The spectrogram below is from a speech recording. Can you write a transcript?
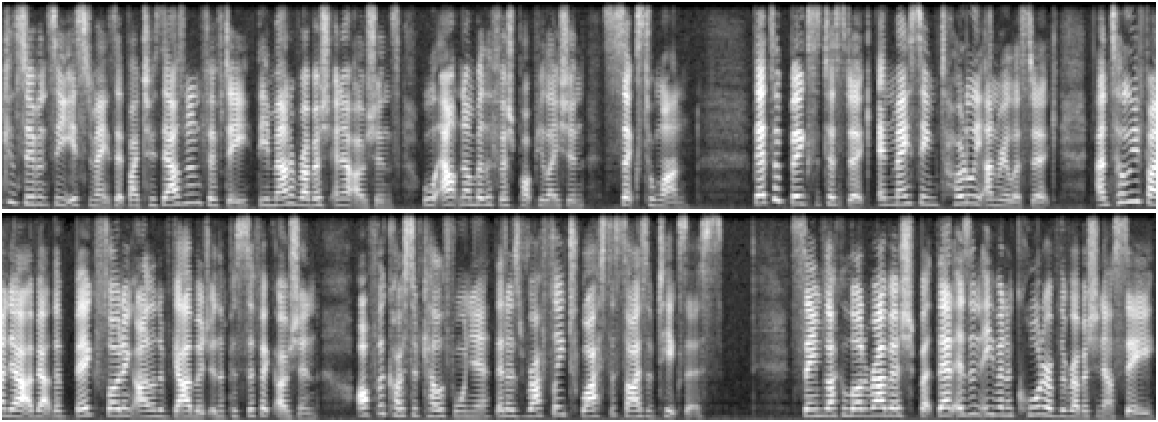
Conservancy estimates that by 2050, the amount of rubbish in our oceans will outnumber the fish population 6 to 1. That's a big statistic and may seem totally unrealistic until you find out about the big floating island of garbage in the Pacific Ocean off the coast of California that is roughly twice the size of Texas. Seems like a lot of rubbish, but that isn't even a quarter of the rubbish in our sea.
